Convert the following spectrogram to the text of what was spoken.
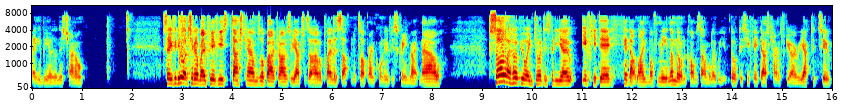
making videos on this channel. So if you do want to check out my previous dash cams or bad drivers reactions, I'll have a playlist up in the top right corner of your screen right now. So I hope you enjoyed this video. If you did, hit that like button for me. Let me know in the comments down below what you thought this UK dash cameras video I reacted to.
